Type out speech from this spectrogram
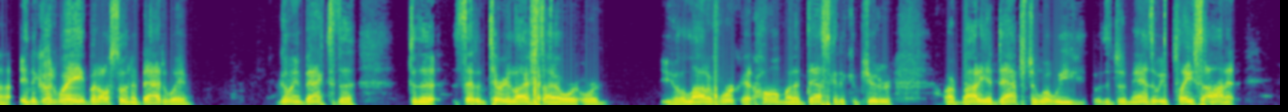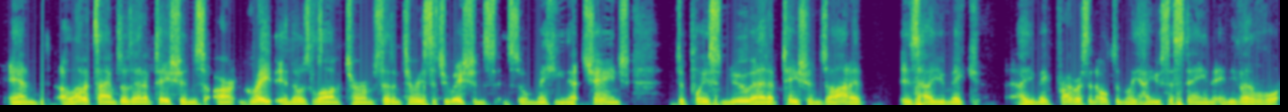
uh, in a good way, but also in a bad way going back to the to the sedentary lifestyle or, or you know a lot of work at home on a desk at a computer our body adapts to what we the demands that we place on it and a lot of times those adaptations aren't great in those long-term sedentary situations and so making that change to place new adaptations on it is how you make how you make progress and ultimately how you sustain any level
